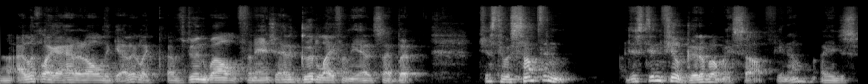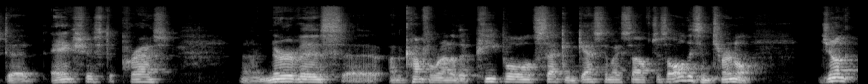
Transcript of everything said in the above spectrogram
Uh, I looked like I had it all together. Like I was doing well financially. I had a good life on the outside, but just there was something I just didn't feel good about myself. You know, I just uh, anxious, depressed, uh, nervous, uh, uncomfortable around other people, second guessing myself, just all this internal junk.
